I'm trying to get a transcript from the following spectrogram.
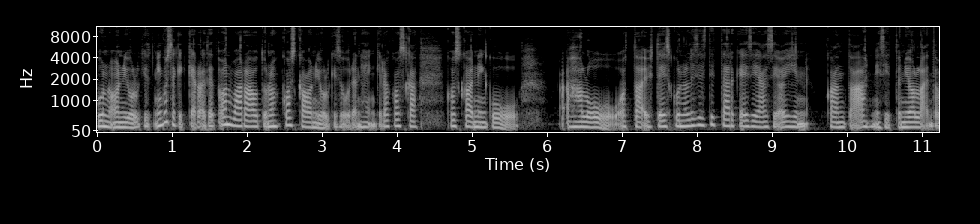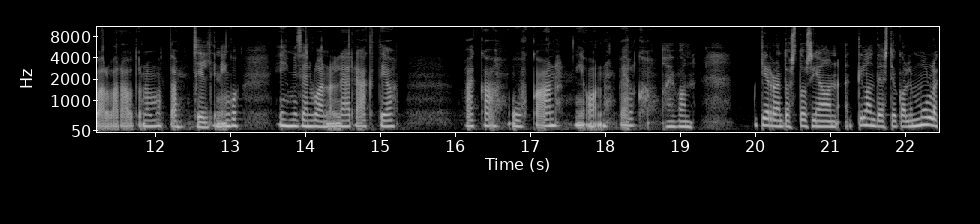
kun on julkis, niin kuin säkin kerroit, että on varautunut, koska on julkisuuden henkilö, koska, koska on niin kuin haluaa ottaa yhteiskunnallisesti tärkeisiin asioihin kantaa, niin sitten on jollain tavalla varautunut, mutta silti niin kuin ihmisen luonnollinen reaktio vaikka uhkaan, niin on pelko. Aivan. Kerroin tuossa tosiaan tilanteesta, joka oli mulle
